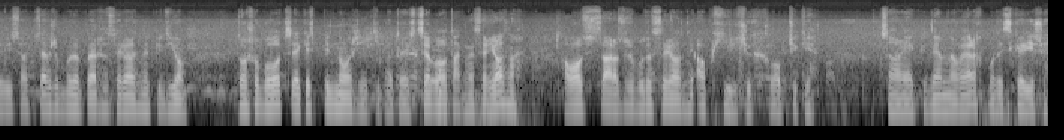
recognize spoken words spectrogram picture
Дивіться, це вже буде перший серйозний підйом. То, що було, це якесь підножжя, типу. Тобто це було так несерйозно. А от зараз вже буде серйозний обхильчик, хлопчики. Зараз як підемо наверх, буде цікавіше.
